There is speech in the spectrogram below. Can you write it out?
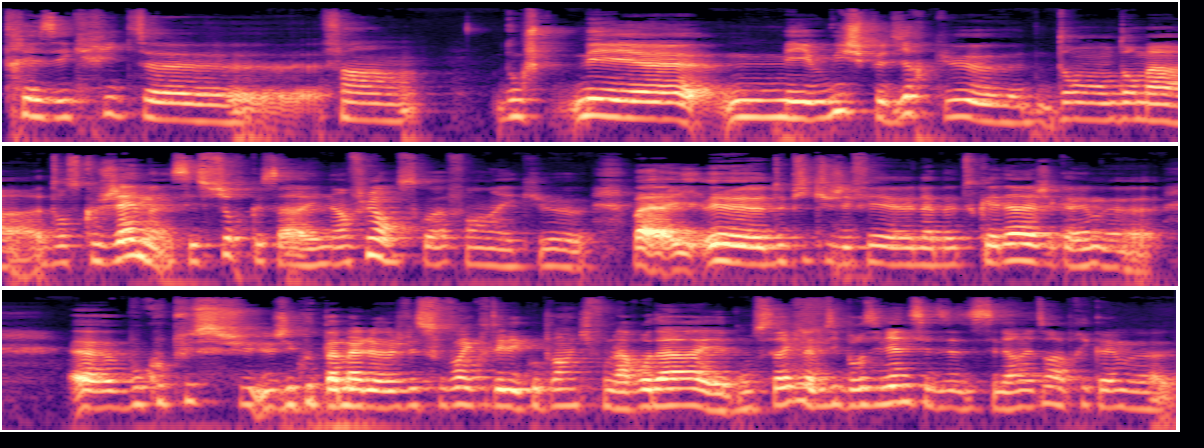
très écrite. Enfin. Donc mais, euh, mais oui, je peux dire que euh, dans, dans, ma, dans ce que j'aime, c'est sûr que ça a une influence. Quoi. Enfin, et que, bah, euh, depuis que j'ai fait la batucada, j'ai quand même. beaucoup plus, j'écoute pas mal, je vais souvent écouter les copains qui font de la roda, et bon, c'est vrai que la musique brésilienne ces, derniers temps a pris quand même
